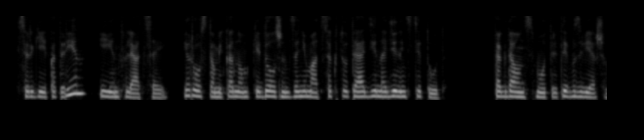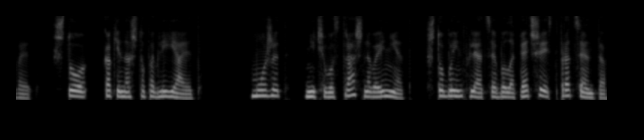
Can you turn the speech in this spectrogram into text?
Сергей Катерин и инфляцией, и ростом экономики должен заниматься кто-то один-один институт. Тогда он смотрит и взвешивает, что, как и на что повлияет. Может, ничего страшного и нет, чтобы инфляция была 5-6%,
